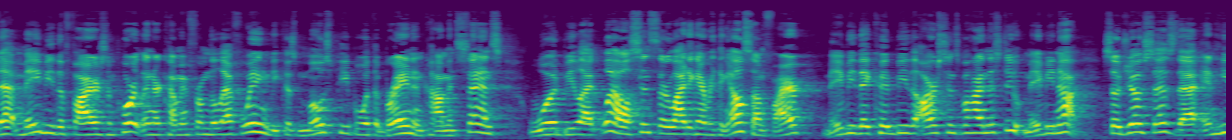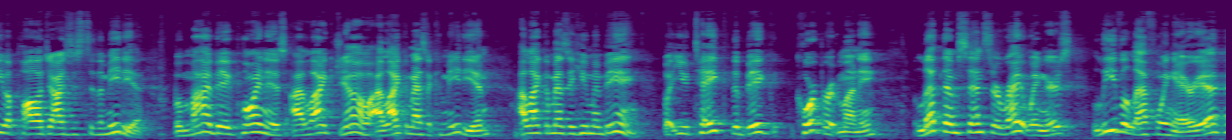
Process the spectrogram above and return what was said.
that maybe the fires in Portland are coming from the left wing because most people with a brain and common sense would be like, well, since they're lighting everything else on fire, maybe they could be the arsons behind this too. Maybe not. So Joe says that and he apologizes to the media. But my big point is, I like Joe. I like him as a comedian. I like him as a human being. But you take the big corporate money, let them censor right wingers, leave a left wing area,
